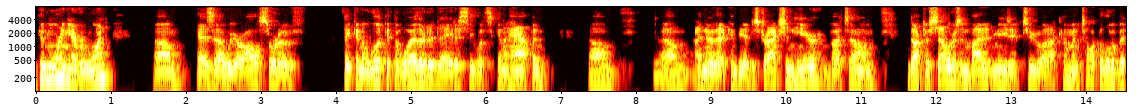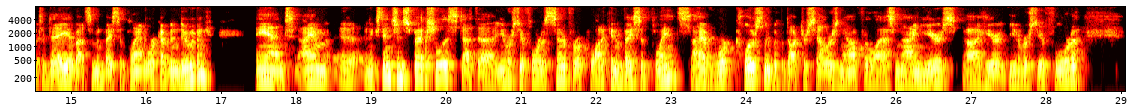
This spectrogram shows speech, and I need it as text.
good morning, everyone. Um, as uh, we are all sort of taking a look at the weather today to see what's going to happen. Um, um, I know that can be a distraction here, but um, Dr. Sellers invited me to, to uh, come and talk a little bit today about some invasive plant work I've been doing. And I am a, uh, an extension specialist at the University of Florida Center for Aquatic and Invasive Plants. I have worked closely with Dr. Sellers now for the last nine years uh, here at the University of Florida.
